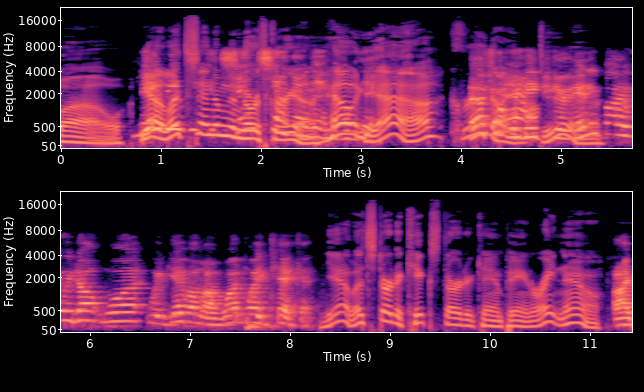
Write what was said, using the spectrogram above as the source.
Wow. Maybe yeah, let's send them to send North Korea. them Hell yeah. Great That's what we need to do. Anybody we don't want, we give them a one-way ticket. Yeah, let's start a Kickstarter campaign right now. I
